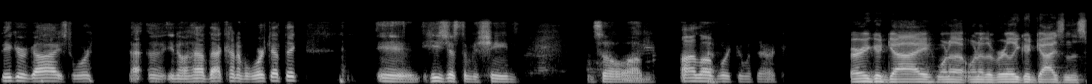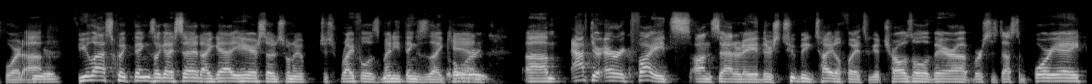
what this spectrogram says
bigger guys to work that, uh, you know, have that kind of a work ethic. And he's just a machine. And so um, I love working with Eryk. very good guy, one of the, one of the really good guys in the sport. Uh, a few last quick things. Like I said, I got you here, so I just want to just rifle as many things as I can. Um, after Eryk fights on Saturday, there's two big title fights. We got Charles Oliveira versus Dustin Poirier.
